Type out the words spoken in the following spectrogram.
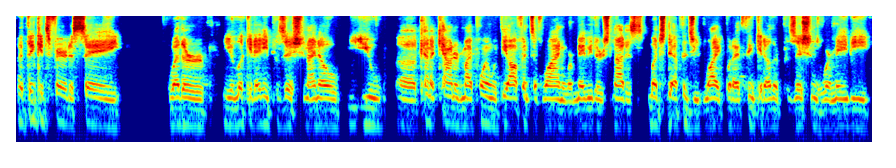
I think it's fair to say whether you look at any position. I know you uh, kind of countered my point with the offensive line where maybe there's not as much depth as you'd like, but I think at other positions where maybe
